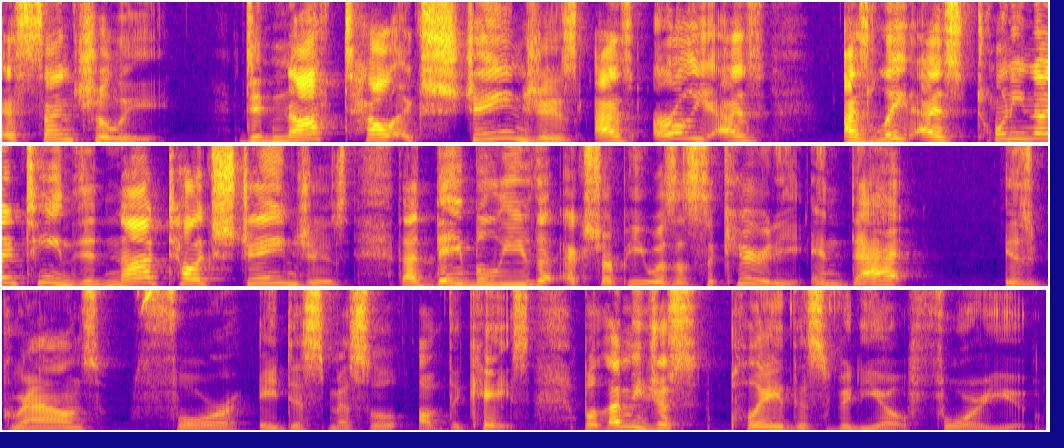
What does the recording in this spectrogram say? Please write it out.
essentially did not tell exchanges as early as as late as 2019 did not tell exchanges that they believe that XRP was a security and that is grounds for a dismissal of the case. But let me just play this video for you.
